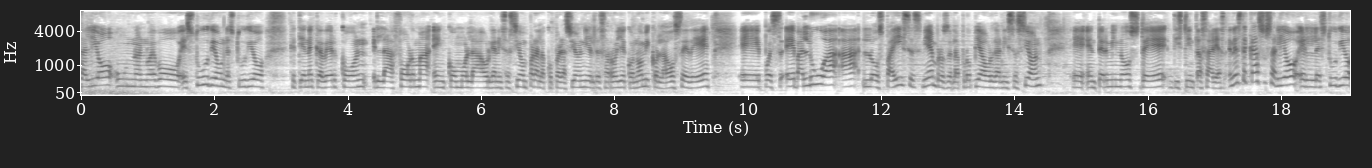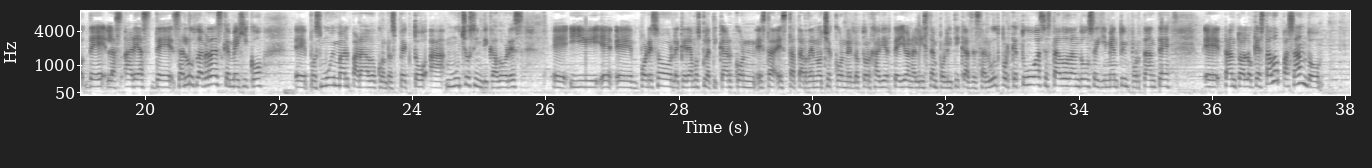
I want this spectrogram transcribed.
salió un nuevo estudio, un estudio que tiene que ver con la forma en cómo la Organización para la Cooperación y el Desarrollo Económico, la OCDE, eh, pues evalúa a los países miembros de la propia organización eh, en términos de distintas áreas. En este caso salió el estudio de las áreas de salud. La verdad es que México, eh, pues muy mal parado con respecto a muchos indicadores eh, y eh, eh, por eso le queríamos platicar con esta, esta tarde-noche con el doctor Javier Tello, analista en políticas de salud, porque tú has estado dando un seguimiento importante tanto a lo que ha estado pasando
